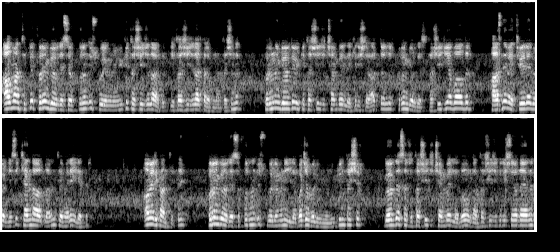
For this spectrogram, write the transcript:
Alman tipi fırın gövdesi fırın üst bölümünün yükü taşıyıcılardır. Taşıyıcılar tarafından taşınır. Fırının gövde yükü taşıyıcı çemberiyle kirişlere aktarılır. Fırın gövdesi taşıyıcıya bağlıdır. Hazne ve tüyere bölgesi kendi ağırlıklarını temele iletir. Amerikan tipi fırın gövdesi fırının üst bölümünü ile baca bölümünün yükünü taşır. Gövde saçı taşıyıcı çemberle doğrudan taşıyıcı kirişlere dayanır.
